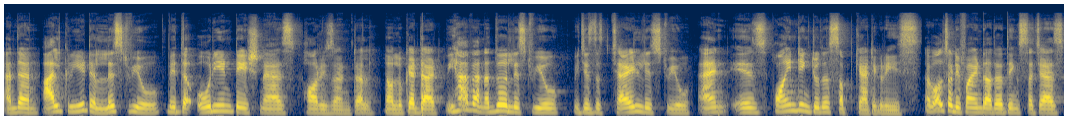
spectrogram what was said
And then I'll create a list view with the orientation as horizontal. Now look at that. We have another list view which is the child list view and is pointing to the subcategories. I've also defined other things such as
